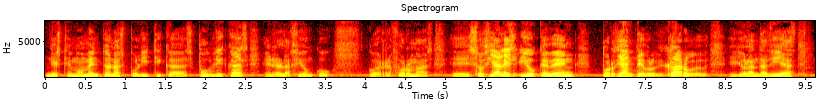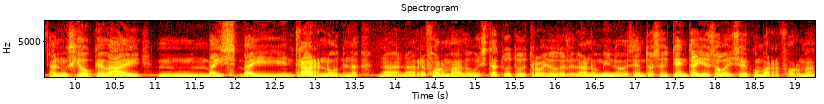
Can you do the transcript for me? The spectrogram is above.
neste momento nas políticas públicas en relación co, coas reformas eh, sociales e o que ven por diante, porque claro, Yolanda Díaz anunciou que vai mm, vai, vai entrar no, na, na reforma do Estatuto dos Traballadores do ano 1980 e iso vai ser como a reforma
